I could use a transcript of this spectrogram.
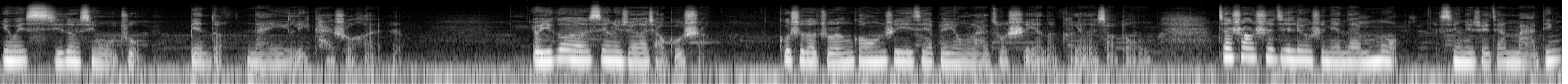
因为习得性无助，变得难以离开受害人。有一个心理学的小故事。故事的主人公是一些被用来做实验的可怜的小动物。在上世纪六十年代末，心理学家马丁·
